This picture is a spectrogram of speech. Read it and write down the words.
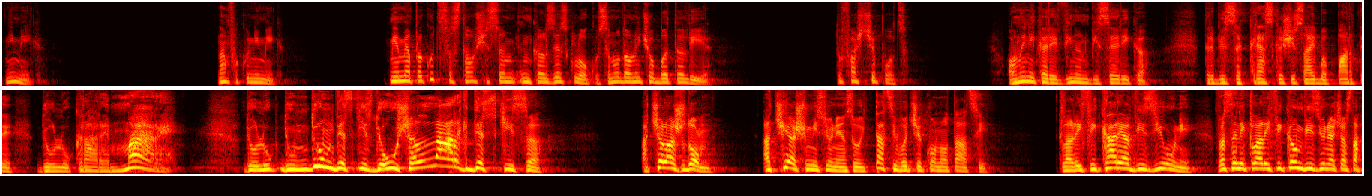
Nimic. N-am făcut nimic. Mie mi-a plăcut să stau și să-mi încălzesc locul, să nu dau nicio bătălie. Tu faci ce poți. Oamenii care vin în biserică trebuie să crească și să aibă parte de o lucrare mare, de, o, de un drum deschis, de o ușă larg deschisă. Același Domn, aceeași misiune, însă uitați-vă ce conotații. Clarificarea viziunii. Vreau să ne clarificăm viziunea aceasta,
